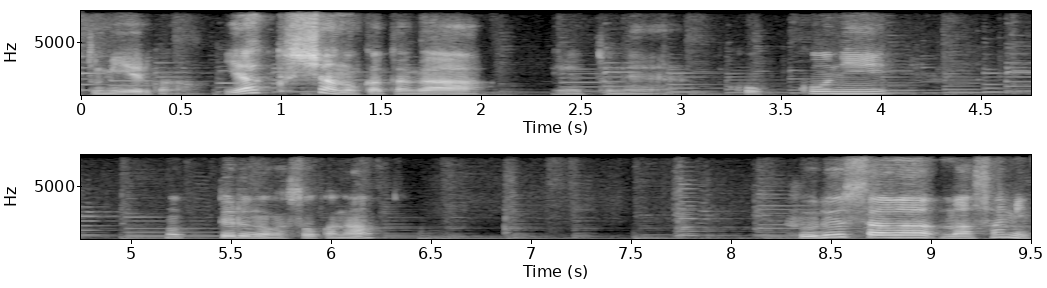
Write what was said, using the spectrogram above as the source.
っと見えるかな？役者の方が、えっ、とね、ここに載ってるのがそうかな？古澤正道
